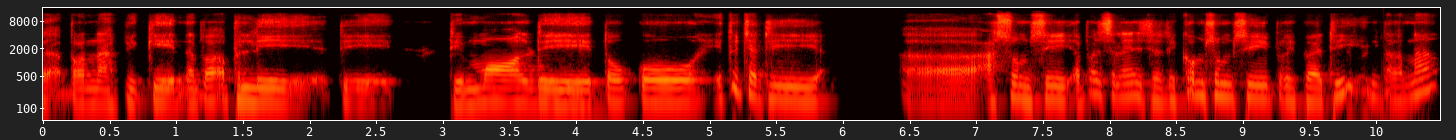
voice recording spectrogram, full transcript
nggak pernah bikin apa beli di di mall di hmm. toko itu jadi uh, asumsi apa istilahnya jadi konsumsi pribadi internal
